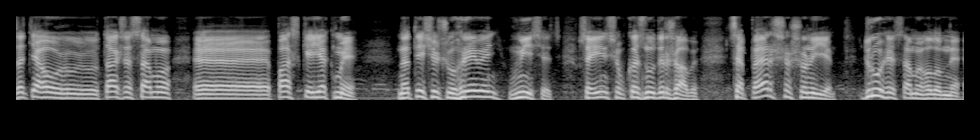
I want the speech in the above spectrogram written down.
затягував так же само е, паски, як ми, на тисячу гривень в місяць, все інше в казну держави. Це перше, що не є. Друге, саме головне,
